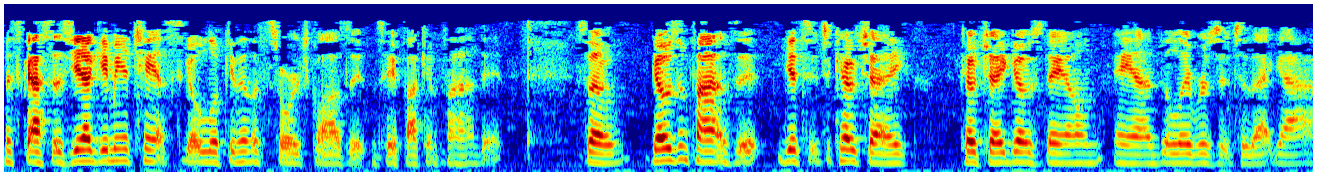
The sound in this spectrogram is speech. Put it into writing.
Miss Guy says, "Yeah, give me a chance to go looking in the storage closet and see if I can find it." So goes and finds it, gets it to Coach A. Coach A goes down and delivers it to that guy.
